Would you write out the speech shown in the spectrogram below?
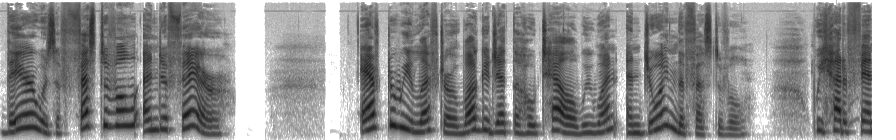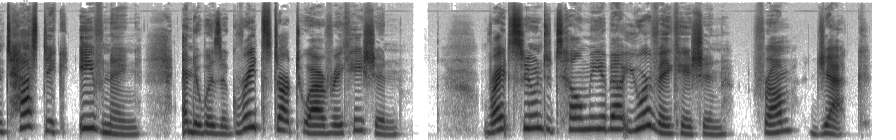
There was a festival and a fair. After we left our luggage at the hotel, we went and joined the festival. We had a fantastic evening, and it was a great start to our vacation. Write soon to tell me about your vacation. From Jack.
